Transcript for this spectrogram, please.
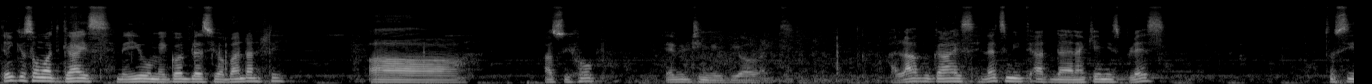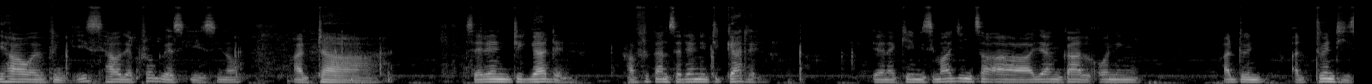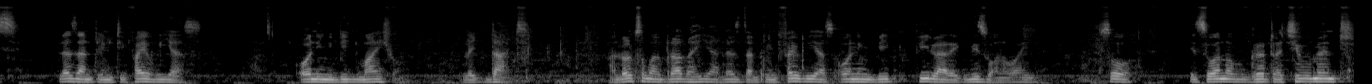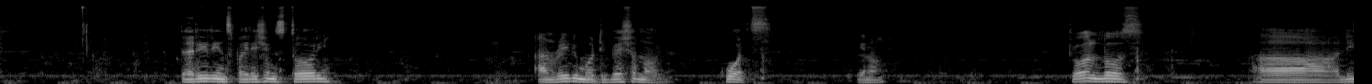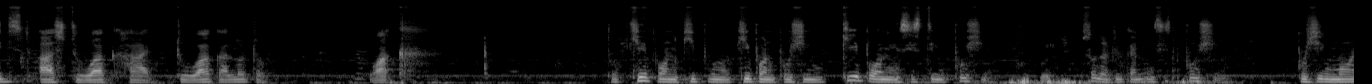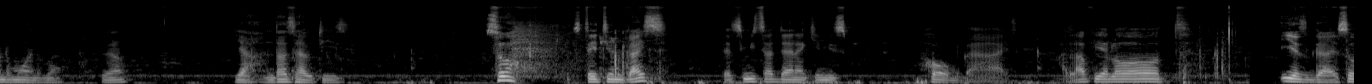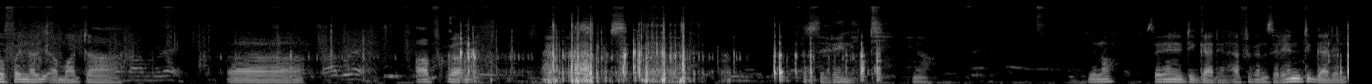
Thank you so much, guys. May you, may God bless you abundantly. Uh, as we hope everything will be all right. I love you guys. Let's meet at Diana Kemi's place to see how everything is, how the progress is, you know, at uh, Serenity Garden, African Serenity Garden. Diana Kemi's. Imagine a young girl owning at 20, at 20s, less than 25 years, owning a big mansion like that. And also my brother here, less than 25 years, owning big pillar like this one over here. So it's one of great achievement. The really inspiration story and really motivational quotes, you know. To all those uh, leads us to work hard, to work a lot of work, to keep on, keep on, keep on pushing, keep on insisting, pushing, so that you can insist pushing, pushing more and more and more, you know. Yeah, and that's how it is. So, stay tuned, guys. Let's meet at Diana Kemi's home, guys. I love you a lot. Yes, guys. So finally, I'm at uh, uh, African uh, Serenity. You know, you know, Serenity Garden, African Serenity Garden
